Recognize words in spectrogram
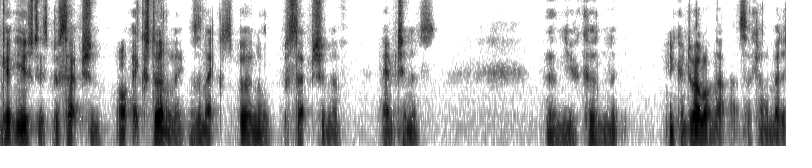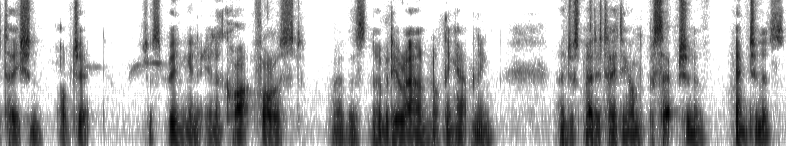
get used to its perception or externally. There's an external perception of emptiness. Then you can you can dwell on that. That's a kind of meditation object. Just being in in a quiet forest where there's nobody around, nothing happening, and just meditating on the perception of emptiness.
